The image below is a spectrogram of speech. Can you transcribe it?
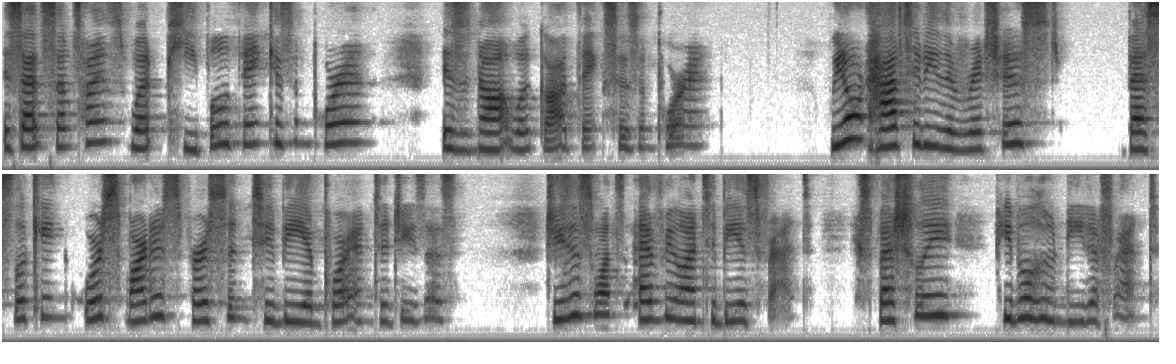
is that sometimes what people think is important is not what God thinks is important. We don't have to be the richest, best looking, or smartest person to be important to Jesus. Jesus wants everyone to be his friend, especially people who need a friend.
